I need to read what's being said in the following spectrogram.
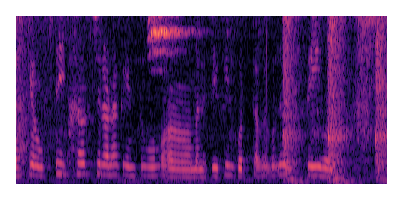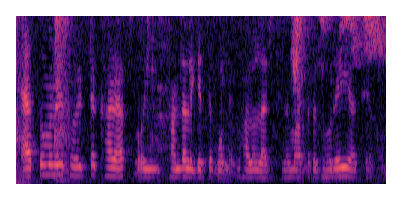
আজকে উঠতে ইচ্ছা হচ্ছিল না, কিন্তু মানে টিফিন করতে হবে বলে উঠতেই হলো। এত মানে শরীরটা খারাপ, ওই ঠান্ডা লেগেছে বলে, ভালো লাগছে না, মাথাটা ধরেই আছে এখন।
